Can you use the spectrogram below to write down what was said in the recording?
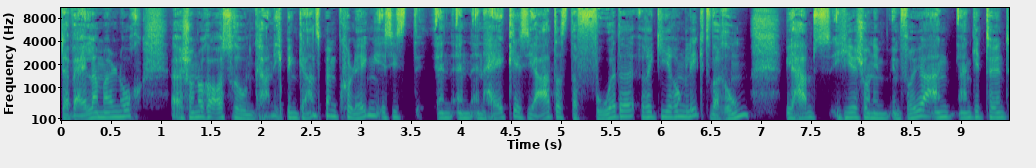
derweil einmal noch äh, schon noch ausruhen kann. Ich bin ganz beim Kollegen, es ist ein, ein, ein heikles Jahr, das da vor der Regierung liegt. Warum? Wir haben es hier schon im, im Frühjahr an, angetönt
